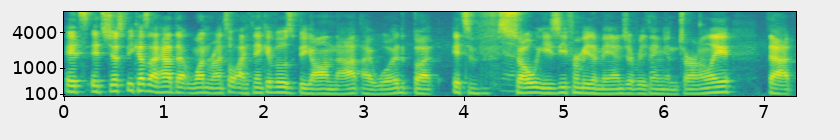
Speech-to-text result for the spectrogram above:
It's it's just because I had that one rental. I think if it was beyond that I would, but it's yeah. so easy for me to manage everything internally that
